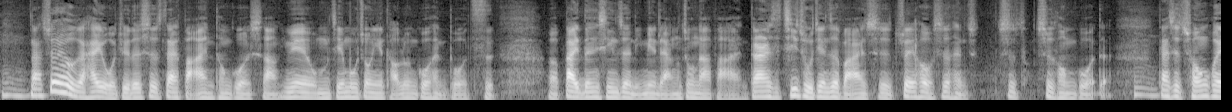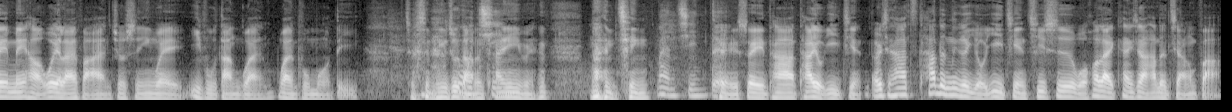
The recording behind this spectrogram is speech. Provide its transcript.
嗯，那最后一个还有，我觉得是在法案通过上，因为我们节目中也讨论过很多次，呃，拜登新政里面两个重大法案，当然是基础建设法案是最后是很是是通过的，嗯，但是重回美好未来法案就是因为一夫当关，万夫莫敌。就是民主党的参议员 曼青，曼青对，对，所以他他有意见，而且他他的那个有意见，其实我后来看一下他的讲法，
